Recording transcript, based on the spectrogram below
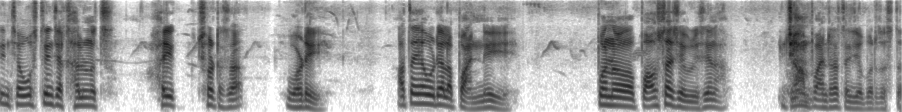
त्यांच्या वस्त्यांच्या खालूनच हा एक छोटासा वडे. आहे आता या पाणी नाही आहे पण पावसाच्या वेळेस आहे ना जाम पाणी राहतं जबरदस्त.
